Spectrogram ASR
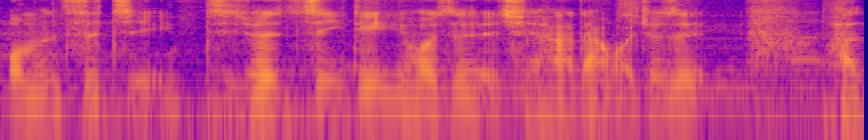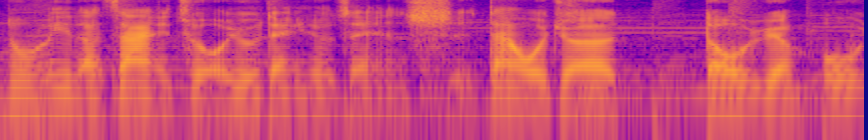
我们自己就是基地或是其他单位，就是很努力的在做 U 等于 U 这件事，但我觉得都远不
